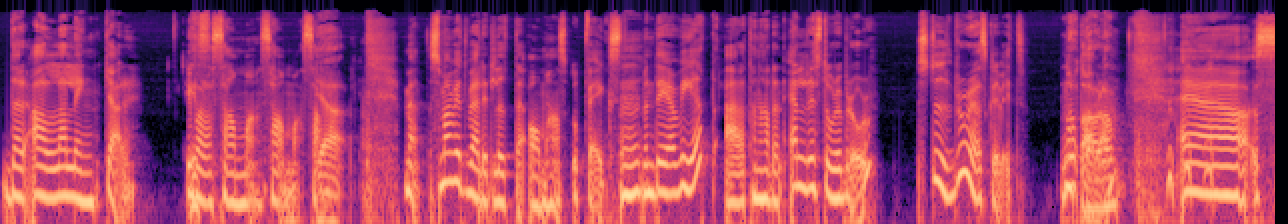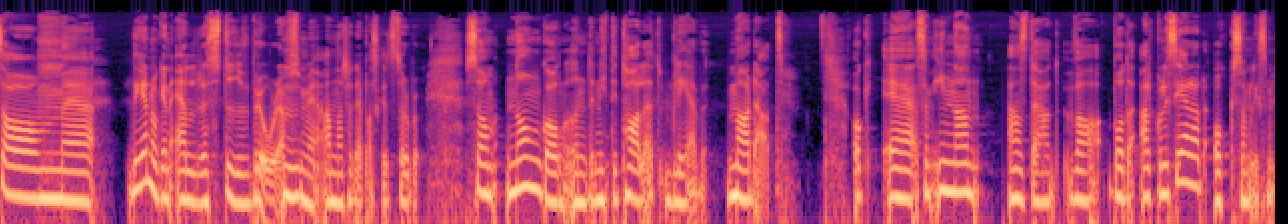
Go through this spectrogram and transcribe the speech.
där alla länkar är Is- bara samma, samma, samma. Ja. Men, så man vet väldigt lite om hans uppväxt. Mm. Men det jag vet är att han hade en äldre storebror, styvbror har jag skrivit, något, av dem, eh, som eh, det är nog en äldre styvbror, Mm. eftersom jag, annars hade jag bara skrivit storebror, som någon gång under 90-talet blev mördad. Och eh, som innan hans död var både alkoholiserad och som liksom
